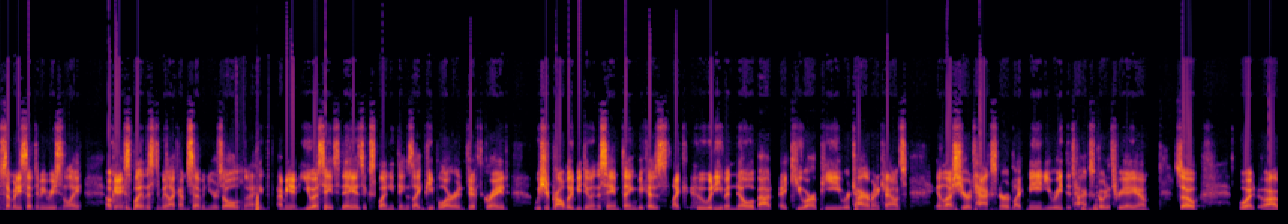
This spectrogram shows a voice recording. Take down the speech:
somebody said to me recently, "Okay, explain this to me like I'm seven years old." And I think I mean if USA Today is explaining things like people are in fifth grade, we should probably be doing the same thing because like who would even know about a QRP retirement accounts unless you're a tax nerd like me and you read the tax code at 3 a.m. So what uh,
